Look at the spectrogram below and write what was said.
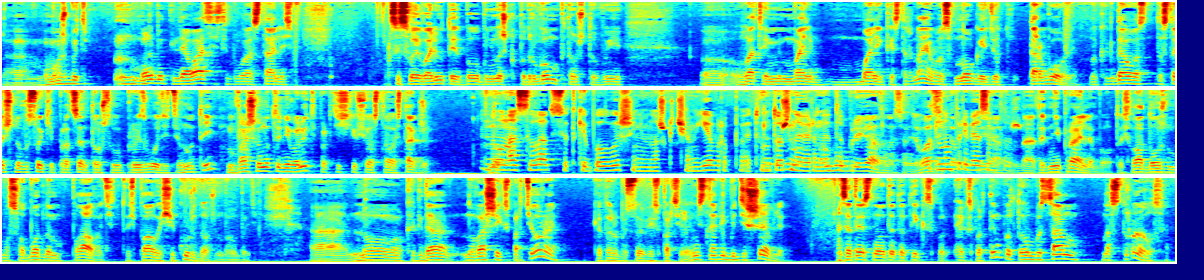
А, может быть, может быть, для вас, если бы вы остались со своей валютой, это было бы немножко по-другому, потому что вы э, Латвия маленькая страна, и у вас много идет торговли. Но когда у вас достаточно высокий процент того, что вы производите внутри, в вашей внутренней валюте практически все осталось так же. Ну, у нас и лат все-таки был выше немножко, чем евро, поэтому ну, тоже, наверное, он это... был привязан, на самом деле. Лат ну, привязан, привязан тоже. Да, это неправильно было. То есть лат должен был свободным плавать, то есть плавающий курс должен был быть. А, но когда, но ваши экспортеры, которые бы столько экспортировали, они стали бы дешевле. Соответственно, вот этот экспорт-импорт, он бы сам настроился.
